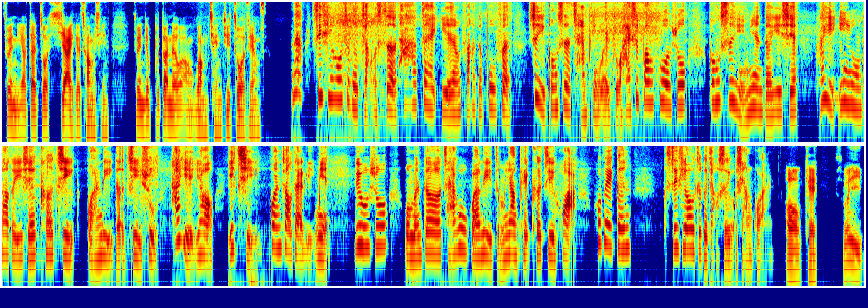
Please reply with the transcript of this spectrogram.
所以你要再做下一个创新，所以你就不断的往往前去做这样子。那 CTO 这个角色，他在研发的部分是以公司的产品为主，还是包括说公司里面的一些可以应用到的一些科技管理的技术，他也要一起关照在里面？例如说，我们的财务管理怎么样可以科技化，会不会跟 CTO 这个角色有相关？OK，所以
